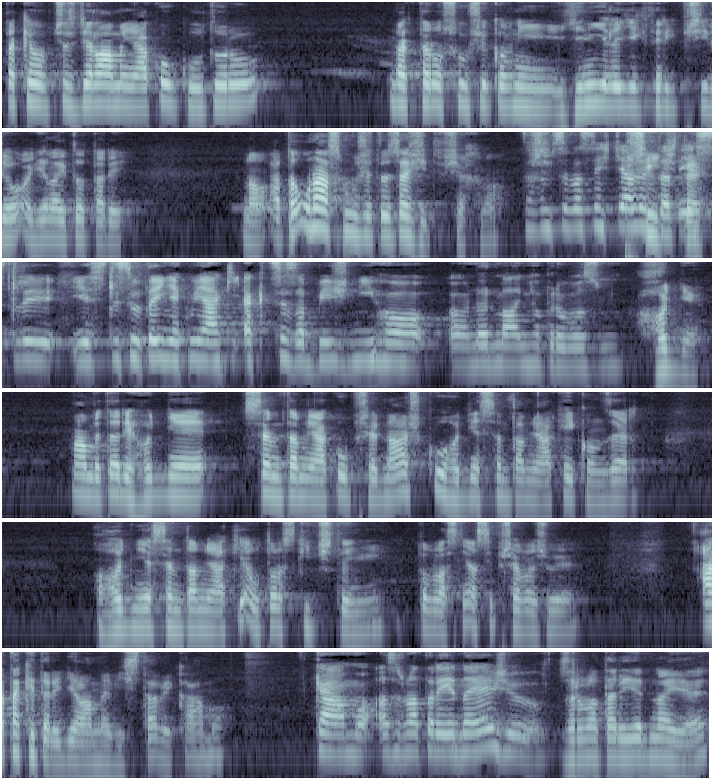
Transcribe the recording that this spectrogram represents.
taky občas děláme nějakou kulturu, na kterou jsou šikovní jiní lidi, kteří přijdou a dělají to tady. No a to u nás můžete zažít všechno. To jsem se vlastně chtěla Přijďte. zeptat, jestli, jestli jsou tady nějaký akce za běžného uh, normálního provozu. Hodně. Máme tady hodně, jsem tam nějakou přednášku, hodně jsem tam nějaký koncert, hodně jsem tam nějaký autorský čtení, to vlastně asi převažuje. A taky tady děláme výstavy, kámo. Kámo, a zrovna tady jedna je, že jo? Zrovna tady jedna je,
